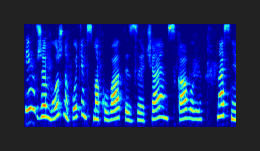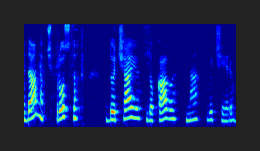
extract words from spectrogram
І вже можна потім смакувати з чаєм, з кавою на сніданок чи просто до чаю, до кави на вечерю.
